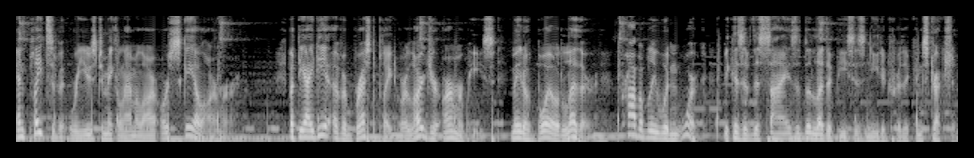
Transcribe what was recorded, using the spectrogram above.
And plates of it were used to make lamellar or scale armor. But the idea of a breastplate or larger armor piece made of boiled leather probably wouldn't work because of the size of the leather pieces needed for the construction.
